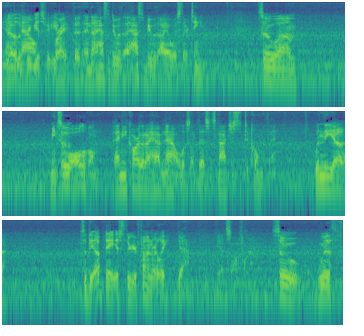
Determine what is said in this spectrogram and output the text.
You no, the now- previous video. Right, the, and that has to do with it has to be with iOS 13. So, um, I mean, so, So- all of them, any car that I have now looks like this. It's not just a Tacoma thing. when the uh, so the update is through your phone, really. Yeah, yeah, it's software. So, with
